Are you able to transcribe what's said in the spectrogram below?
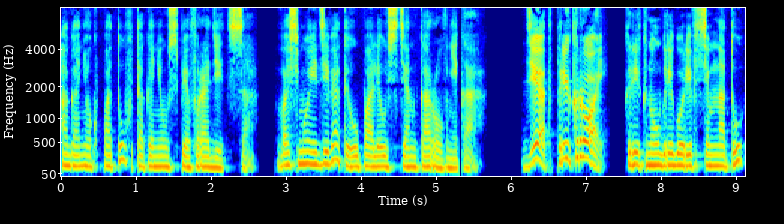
Огонек потух, так и не успев родиться. Восьмой и девятый упали у стен коровника. «Дед, прикрой!» — крикнул Григорий в темноту,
